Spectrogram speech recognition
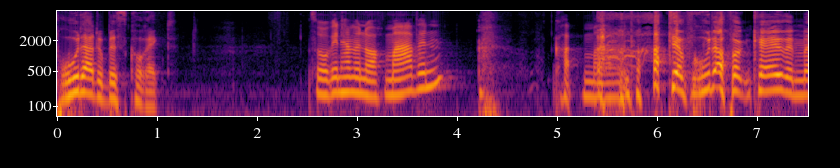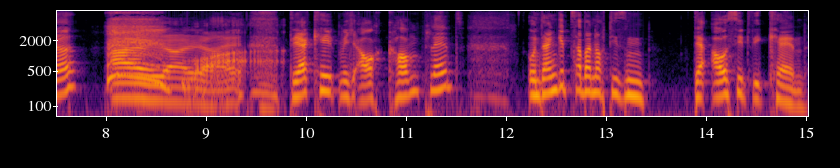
Bruder, du bist korrekt. so, wen haben wir noch? Marvin. Gott, Marvin. Der Bruder von Calvin, ne? Ei, ei, ei. Der killt mich auch komplett. Und dann gibt's aber noch diesen, der aussieht wie Ken.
